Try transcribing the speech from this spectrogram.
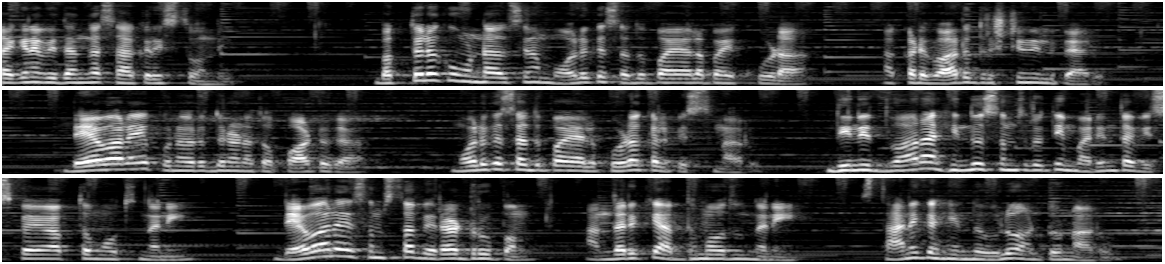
తగిన విధంగా సహకరిస్తోంది. భక్తులకు ఉండాల్సిన మౌలిక సదుపాయాలపై కూడా అక్కడి వారు దృష్టి నిలిపారు. దేవాలయ పునరుద్ధరణతో పాటుగా మౌలిక సదుపాయాలు కూడా కల్పిస్తున్నారు. దీని ద్వారా హిందూ సంస్కృతి మరింత విశ్వవ్యాప్తమవుతుందని దేవాలయ సంస్థ విరాట్ రూపం అందరికీ అర్థమవుతుందని స్థానిక హిందువులు అంటున్నారు.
